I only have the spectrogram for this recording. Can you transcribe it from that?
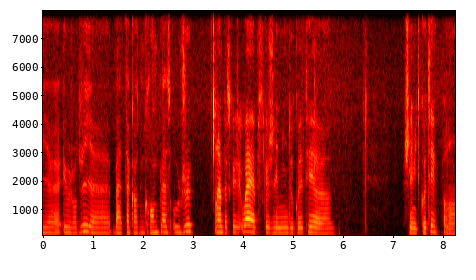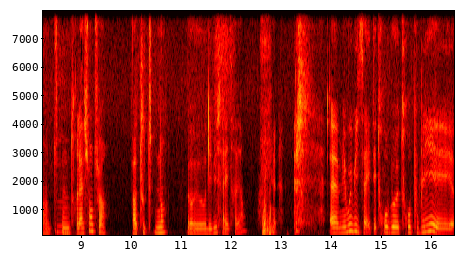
euh, et aujourd'hui, euh, bah, t'accordes une grande place au jeu. Ouais, parce que, ouais, parce que je l'ai mis de côté. euh, je l'ai mis de côté pendant toute Mm. notre relation, tu vois. Enfin, toute, non. Au début, ça allait très bien. Mais oui, oui, ça a été trop, trop oublié et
